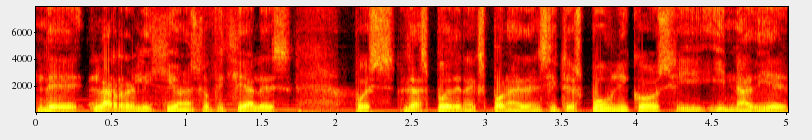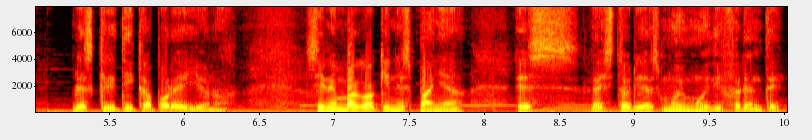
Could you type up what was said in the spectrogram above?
de las religiones oficiales, pues las pueden exponer en sitios públicos y, nadie les critica por ello. ¿no? Sin embargo, aquí en España es, la historia es muy, muy diferente.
